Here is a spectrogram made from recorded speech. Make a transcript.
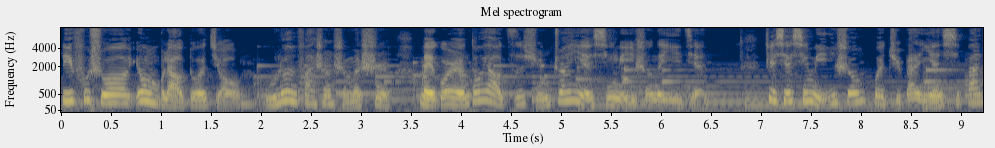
利夫说：“用不了多久，无论发生什么事，美国人都要咨询专业心理医生的意见。这些心理医生会举办研习班，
